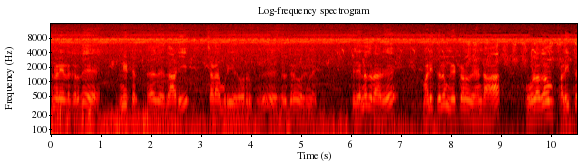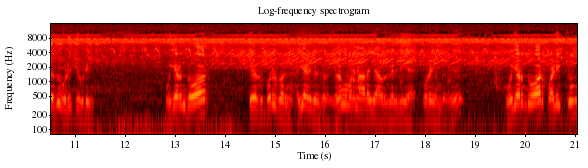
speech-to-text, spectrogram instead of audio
நிலையில் இருக்கிறது நீட்டல் அதாவது தாடி சடாமுடியோடு இருப்பது இருக்கிற ஒரு நிலை. இது என்ன சொல்கிறாரு மலித்தலும் நீட்டலும் வேண்டா உலகம் பழித்தது ஒழித்து விடு உயர்ந்தோர் இதற்கு பொருள் பாருங்கள் ஐயா எழுதியிருக்கிறார். இளங்குமரனார் ஐயா அவர்கள் எழுதிய உரை என்பது உயர்ந்தோர் பழிக்கும்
